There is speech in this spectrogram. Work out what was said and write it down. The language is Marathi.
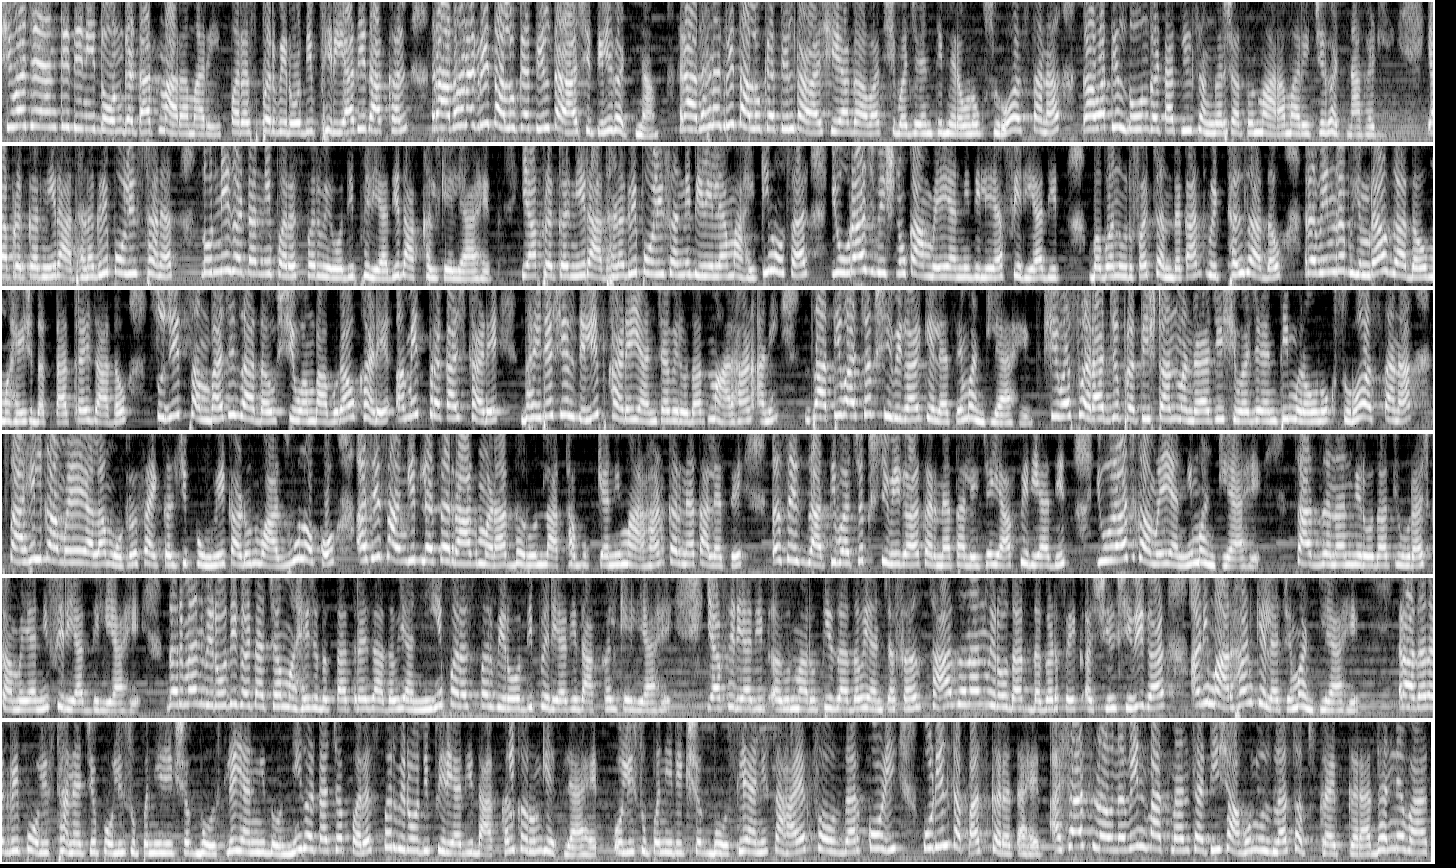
शिवजयंती दिनी दोन गटात मारामारी परस्पर विरोधी फिर्यादी दाखल राधानगरी तालुक्यातील तळाशीतील घटना. राधानगरी तालुक्यातील तळाशी या गावात शिवजयंती मिरवणूक सुरू असताना गावातील दोन गटातील संघर्षातून मारामारीची घटना घडली. या प्रकरणी राधानगरी पोलीस ठाण्यात दोन्ही गटांनी परस्पर विरोधी फिर्यादी दाखल केल्या आहेत. या प्रकरणी राधानगरी पोलिसांनी दिलेल्या माहितीनुसार युवराज विष्णू कांबळे यांनी दिलेल्या फिर्यादीत बबन उर्फ चंद्रकांत विठ्ठल जाधव रवींद्र भीमराव जाधव महेश दत्तात्रय जाधव सुजित संभाजी जाधव शिवम बाबूराव खाडे अमित प्रकाश खाडे धैर्यशील दिलीप खाडे यांच्या विरोधात मारहाण आणि जातीवाचक शिविगाळ केल्याचे म्हटले आहे. शिवस्वराज्य प्रतिष्ठान मंडळाची शिवजयंती मिरवणूक सुरू असताना साहिल कांबळे याला मोटरसायकलची पुंगळी काढून वाजवू नको असे सांगितल्याचा राग मनात धरून लाथाबुक्क्यांनी मारहाण करण्यात आल्याचे तसेच जातीवाचक शिविगाळ करण्यात आल्याचे या फिर्यादीत युवराज कांबळे यांनी म्हटले आहे. सात जणांविरोधात युवराज कांबळे यांनी फिर्याद दिली आहे. दरम्यान विरोधी गटाच्या महेश दत्तात्रय जाधव यांनीही परस्पर विरोधी फिर्यादी दाखल केली आहे. या फिर्यादीत अरुण मारुती जाधव यांच्यासह सहा जणांविरोधात दगडफेक अशील शिवीगाळ आणि मारहाण केल्याचे म्हटले आहे. राधानगरी पोलीस ठाण्याचे पोलीस उपनिरीक्षक भोसले यांनी दोन्ही गटाच्या परस्पर विरोधी फिर्यादी दाखल करून घेतल्या आहेत. पोलीस उपनिरीक्षक भोसले आणि सहाय्यक फौजदार कोळी पुढील तपास करत आहेत. अशाच नवनवीन बातम्यांसाठी शाहू न्यूजला सबस्क्राईब करा. धन्यवाद.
